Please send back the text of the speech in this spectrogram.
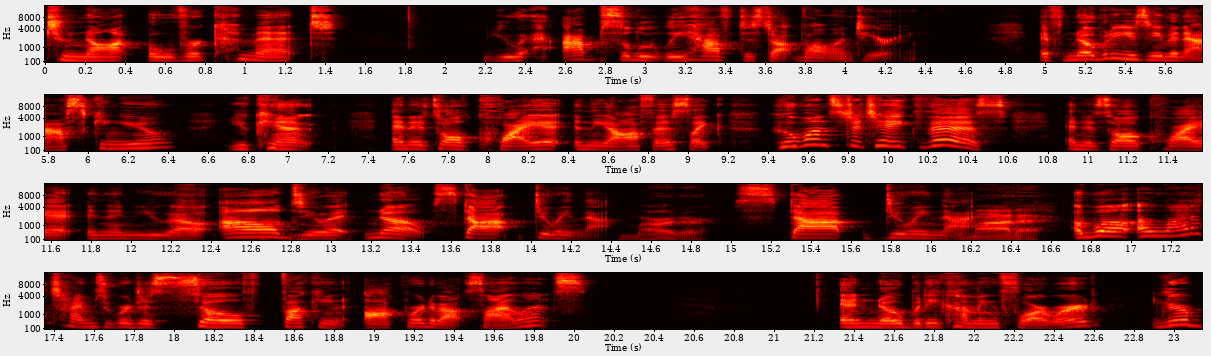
to not overcommit. You absolutely have to stop volunteering. If nobody is even asking you, you can't, and it's all quiet in the office, like, who wants to take this? And it's all quiet, and then you go, I'll do it. No, stop doing that. Martyr. Stop doing that. Martyr. Uh, Well, a lot of times we're just so fucking awkward about silence and nobody coming forward. Your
